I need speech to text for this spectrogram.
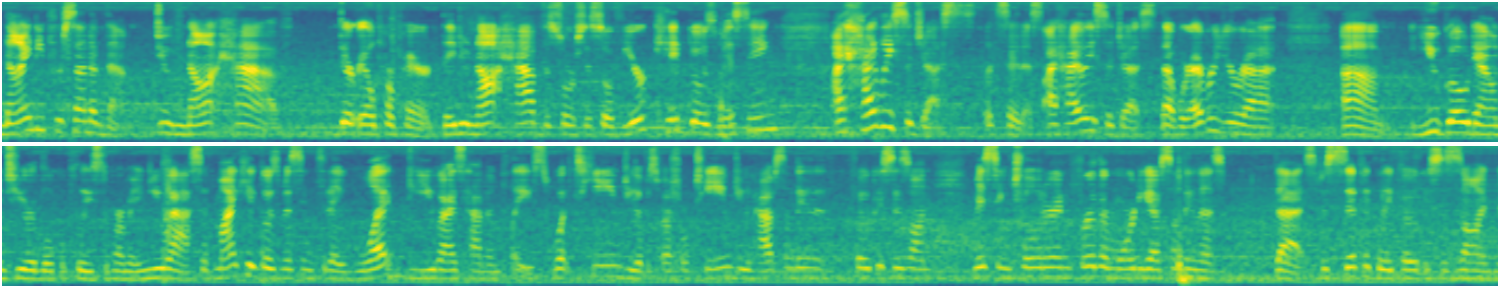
90% of them do not have they're ill prepared. They do not have the sources. So if your kid goes missing, I highly suggest, let's say this, I highly suggest that wherever you're at, um, you go down to your local police department and you ask, if my kid goes missing today, what do you guys have in place? What team? Do you have a special team? Do you have something that focuses on missing children? Furthermore, do you have something that's that specifically focuses on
